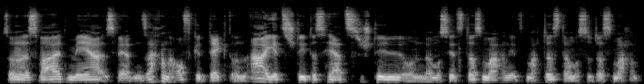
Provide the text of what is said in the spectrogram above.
sondern es war halt mehr, es werden Sachen aufgedeckt und ah, jetzt steht das Herz still und da musst du jetzt das machen, jetzt mach das, da musst du das machen.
